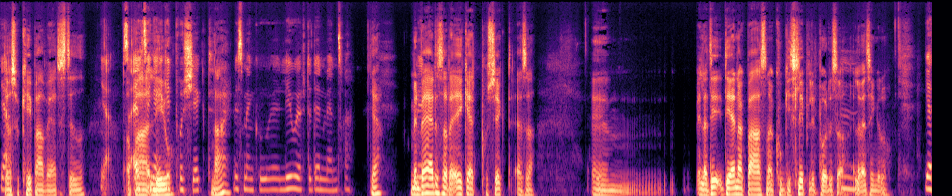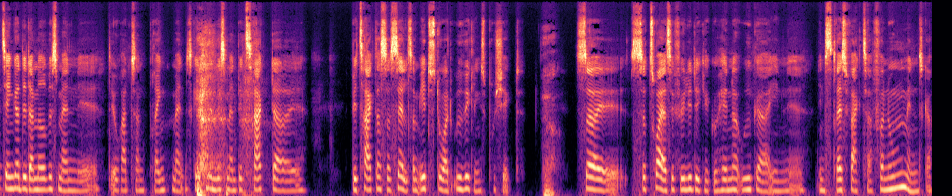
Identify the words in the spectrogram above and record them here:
Ja. Det er også okay bare at være til stede. Ja, så alting er ikke et projekt, Nej. hvis man kunne uh, leve efter den mantra. Ja, men, men hvad er det så, der ikke er et projekt? Altså, øhm, eller det, det er nok bare sådan at kunne give slip lidt på det så, mm. eller hvad tænker du? Jeg tænker det der med, hvis man, øh, det er jo ret sådan brinkmandsk, ja. men hvis man betragter, øh, betragter sig selv som et stort udviklingsprojekt, ja. så, øh, så tror jeg selvfølgelig, det kan gå hen og udgøre en, øh, en stressfaktor for nogle mennesker.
